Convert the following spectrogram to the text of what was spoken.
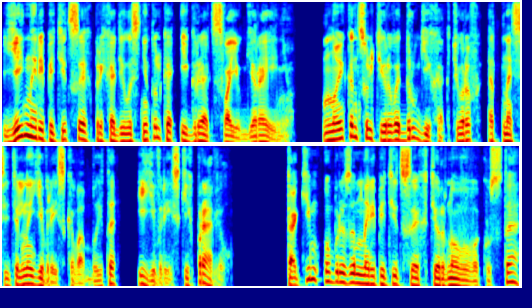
ей на репетициях приходилось не только играть свою героиню, но и консультировать других актеров относительно еврейского быта и еврейских правил. Таким образом, на репетициях «Тернового куста»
